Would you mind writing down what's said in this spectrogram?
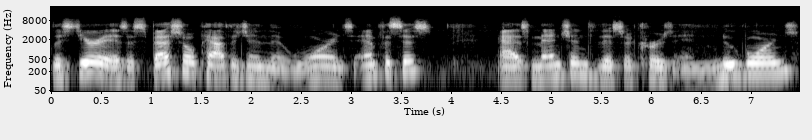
Listeria is a special pathogen that warrants emphasis. As mentioned, this occurs in newborns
